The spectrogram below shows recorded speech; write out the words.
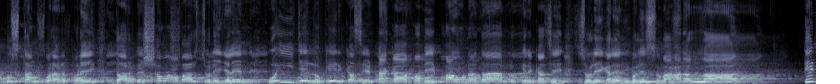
অবস্থান করার পরে দরবেশ আবার চলে গেলেন। ওই যে লোকের কাছে টাকা পাবে পাওনাদার লোকের কাছে চলে গেলেন বলে সুবাহান আল্লাহ তিন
